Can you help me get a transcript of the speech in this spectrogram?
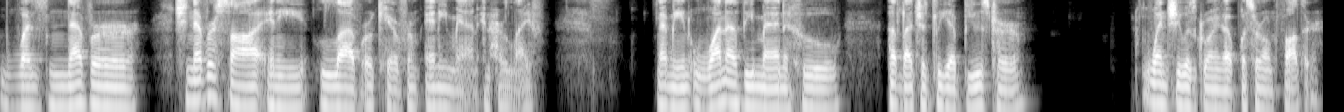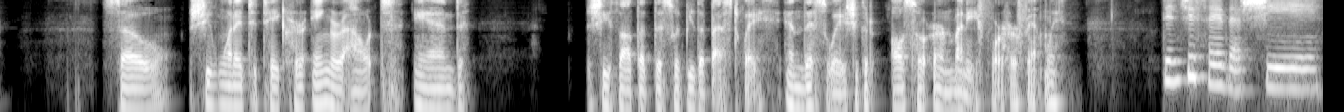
was never she never saw any love or care from any man in her life. I mean, one of the men who allegedly abused her when she was growing up was her own father. So she wanted to take her anger out and she thought that this would be the best way. In this way, she could also earn money for her family. Didn't you say that she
